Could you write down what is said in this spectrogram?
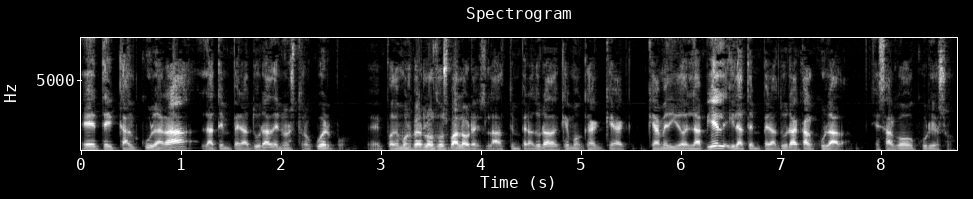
eh, te calculará la temperatura de nuestro cuerpo. podemos ver los dos valores, la temperatura que, que ha medido en la piel y la temperatura calculada. Es algo curioso.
